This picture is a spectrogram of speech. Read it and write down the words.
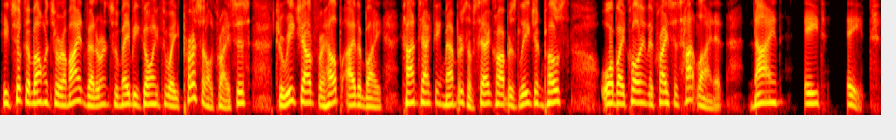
He took a moment to remind veterans who may be going through a personal crisis to reach out for help either by contacting members of Sag Harbor's Legion Post or by calling the crisis hotline at 988.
